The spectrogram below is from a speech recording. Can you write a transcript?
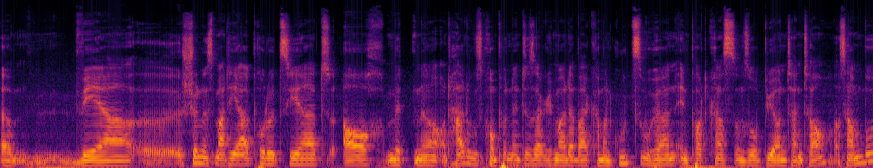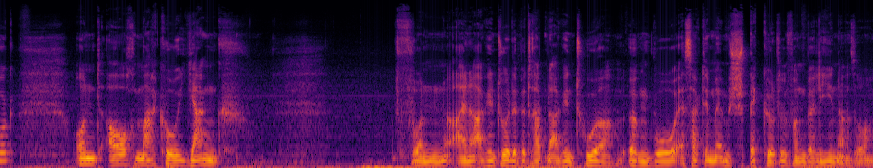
Ähm, wer äh, schönes Material produziert, auch mit einer Unterhaltungskomponente, sage ich mal, dabei kann man gut zuhören in Podcasts und so. Björn Tantau aus Hamburg und auch Marco Young von einer Agentur, der betreibt eine Agentur irgendwo, er sagt immer im Speckgürtel von Berlin, also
